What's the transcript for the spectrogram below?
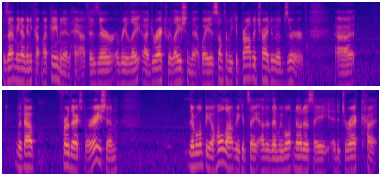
does that mean I'm going to cut my payment in half? Is there a, rela- a direct relation that way? Is something we could probably try to observe. Uh, without further exploration, there won't be a whole lot we can say other than we won't notice a, a direct cut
